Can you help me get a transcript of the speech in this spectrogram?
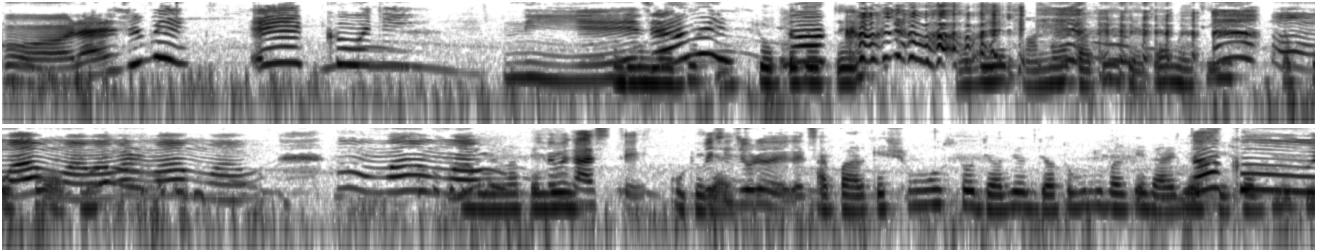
বর আসবে? এক্ষুনি নিয়ে যাবে। চড়তে চড়তে ওদের কান্না কাটি চেঁচামেচি হয়ে আর পার্কের সমস্ত যত যতগুলি পার্কের রাইড আছে সবগুলোকে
